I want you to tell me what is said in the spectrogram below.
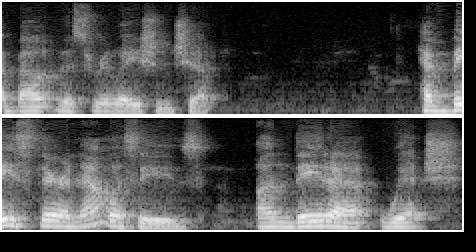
about this relationship have based their analyses on data which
